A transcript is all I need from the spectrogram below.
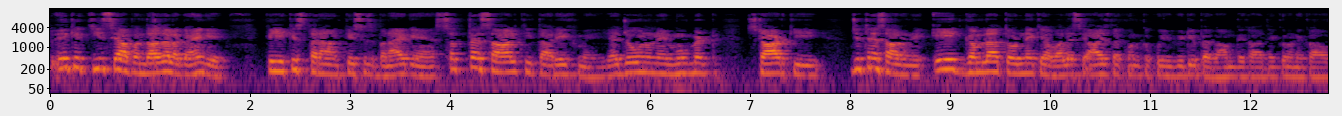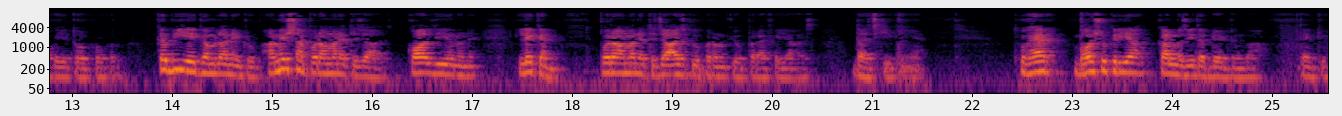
तो एक एक चीज़ से आप अंदाज़ा लगाएँगे कि ये किस तरह केसेस बनाए गए हैं। सत्तर साल की तारीख में, या जो उन्होंने मूवमेंट स्टार्ट की जितने साल होंगे, एक गमला तोड़ने के हवाले से आज तक उनका कोई वीडियो पैगाम दिखा दें कि उन्होंने कहा कि ये तोड़ फोड़ करो। कभी एक गमला नहीं टूट। हमेशा पुरामन एहतजाज, कॉल दी उन्होंने, लेकिन पुरामन एहतजाज के ऊपर, उनके ऊपर एफ़ आई आर दर्ज की गई है। तो खैर, बहुत शुक्रिया। कल मजीद अपडेट दूँगा। Thank you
